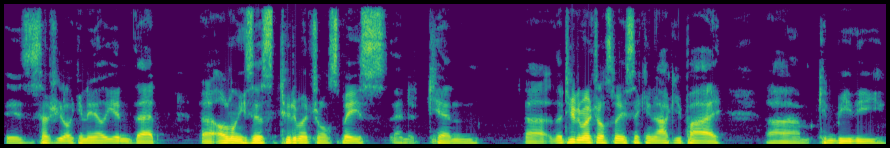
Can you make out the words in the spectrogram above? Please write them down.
is essentially like an alien that uh, only exists in two dimensional space, and it can uh, the two dimensional space it can occupy um, can be the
